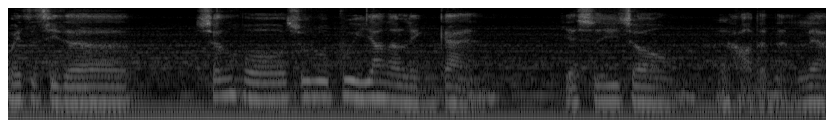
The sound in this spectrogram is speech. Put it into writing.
为自己的生活注入不一样的灵感，也是一种很好的能量，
